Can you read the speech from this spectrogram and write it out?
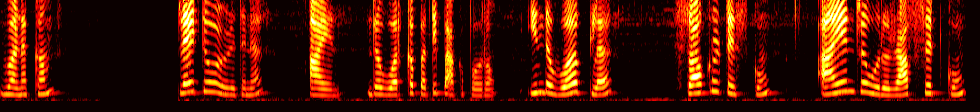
வணக்கம். பிளேட்டோ எழுதின அயன்ன்ற ஒர்க்கை பற்றி பார்க்க போகிறோம் இந்த ஒர்க்கில் சாக்ரட்டிஸ்க்கும் அயன்ற ஒரு ராப்செட்க்கும்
